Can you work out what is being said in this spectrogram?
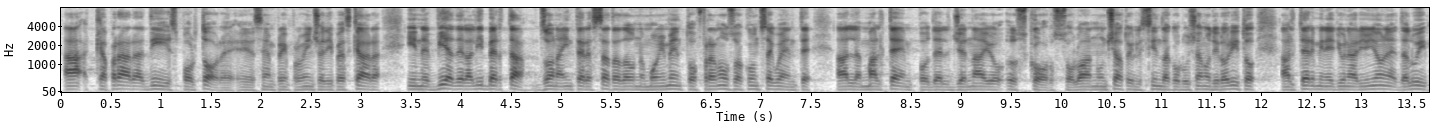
a Caprara di Spoltore, eh, sempre in provincia di Pescara, in via della Libertà, zona interessata da un movimento franoso conseguente al maltempo del gennaio scorso. Lo ha annunciato il sindaco Luciano Di Lorito al termine di una riunione da lui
